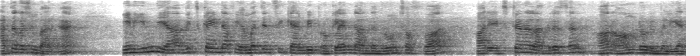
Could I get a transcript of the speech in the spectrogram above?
அடுத்த கொஸ்டின் பாருங்க. In India which kind of emergency can be proclaimed on the grounds of war or external aggression or armed rebellion?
